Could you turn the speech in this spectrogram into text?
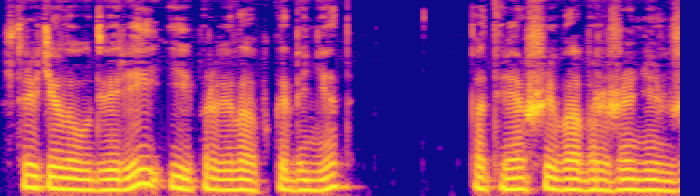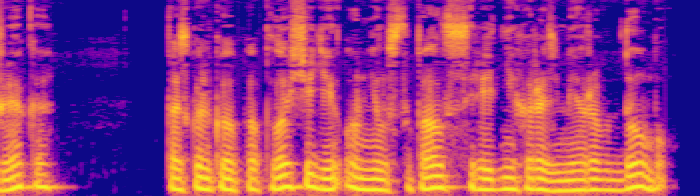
Встретила у дверей и провела в кабинет, потрясший воображение Джека, поскольку по площади он не уступал средних размеров дому.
